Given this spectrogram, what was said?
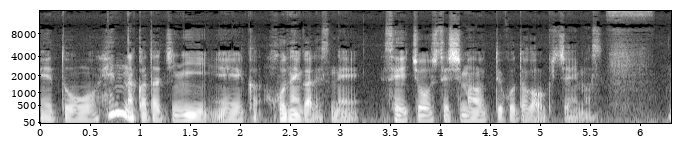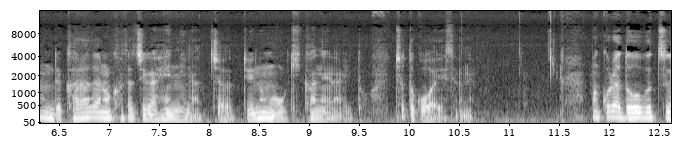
えーと、変な形に、えー、骨がですね成長してしまうっていうことが起きちゃいます。なので体の形が変になっちゃうっていうのも起きかねないと。ちょっと怖いですよね。まあ、これは動物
